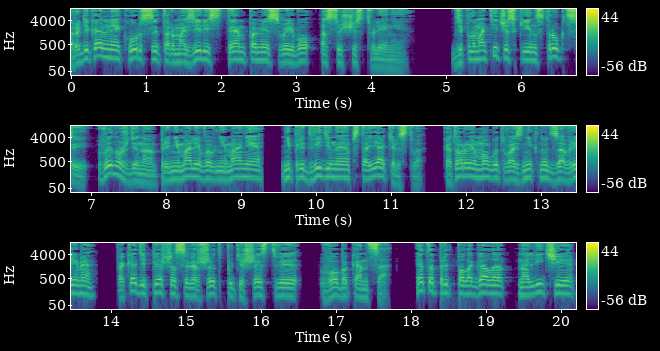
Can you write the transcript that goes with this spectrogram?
Радикальные курсы тормозились темпами своего осуществления. Дипломатические инструкции вынужденно принимали во внимание непредвиденные обстоятельства, которые могут возникнуть за время, пока депеша совершит путешествие в оба конца. Это предполагало наличие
